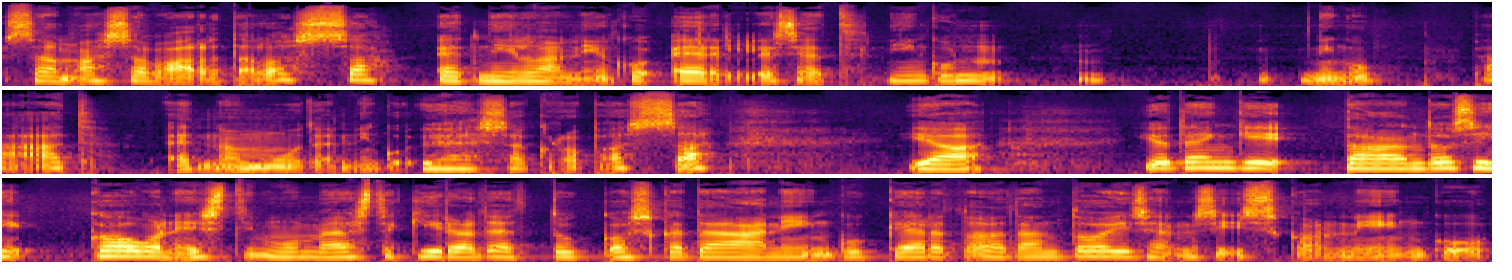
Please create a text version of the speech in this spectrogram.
samassa vartalossa. Että niillä on niin kuin erilliset niin kuin, niin kuin päät että ne on muuten niin kuin yhdessä kropassa. Ja jotenkin tämä on tosi kauniisti mun mielestä kirjoitettu, koska tämä niin kertoo tämän toisen siskon niin kuin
